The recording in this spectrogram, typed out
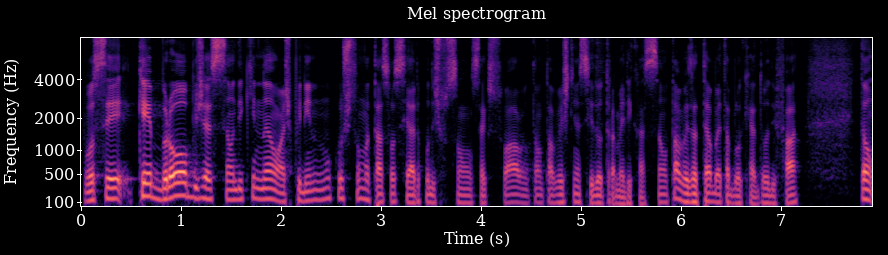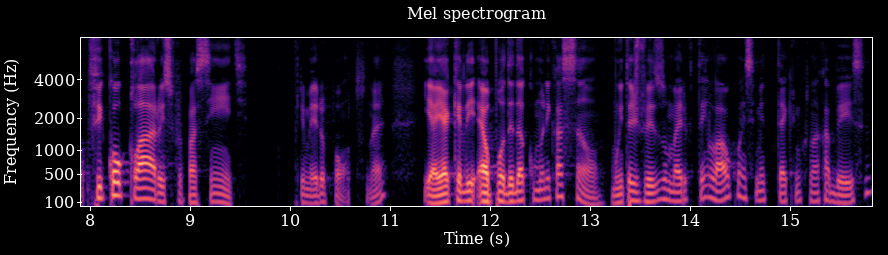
Você quebrou a objeção de que não, a aspirina não costuma estar associada com disfunção sexual, então talvez tenha sido outra medicação, talvez até o beta-bloqueador de fato. Então, ficou claro isso para o paciente? Primeiro ponto, né? E aí aquele é o poder da comunicação. Muitas vezes o médico tem lá o conhecimento técnico na cabeça,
